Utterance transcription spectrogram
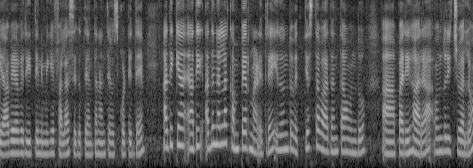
ಯಾವ್ಯಾವ ರೀತಿ ನಿಮಗೆ ಫಲ ಸಿಗುತ್ತೆ ಅಂತ ನಾನು ತಿಳಿಸ್ಕೊಟ್ಟಿದ್ದೆ. ಅದಕ್ಕೆ ಅದಿ, ಅದನ್ನೆಲ್ಲ ಕಂಪೇರ್ ಮಾಡಿದರೆ ಇದೊಂದು ವ್ಯತ್ಯಸ್ತವಾದಂಥ ಒಂದು ಪರಿಹಾರ, ಒಂದು ರಿಚುವಲ್ಲು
